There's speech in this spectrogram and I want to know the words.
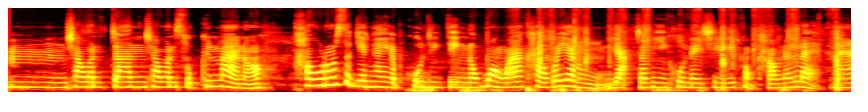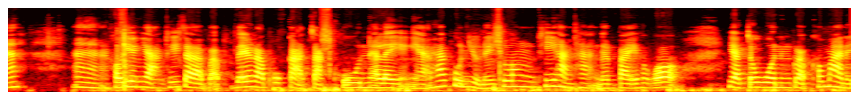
อืมชาววันจันทร์ชาววันศุกร์ขึ้นมาเนาะเขารู้สึกยังไงกับคุณจริง ๆ นกมองว่าเขาก็ยังอยากจะมีคุณในชีวิตของเขานั่นแหละนะอ่าเขายังอยากที่จะแบบได้รับโอกาสจากคุณอะไรอย่างเงี้ย ถ้าคุณอยู่ในช่วงที่ห่างๆกันไป เขาก็อยากจะวนกลับเข้ามาใน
